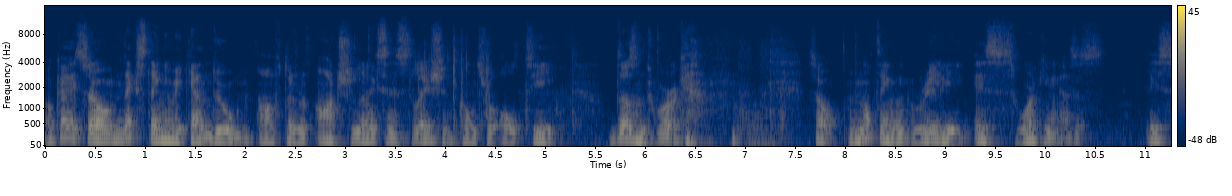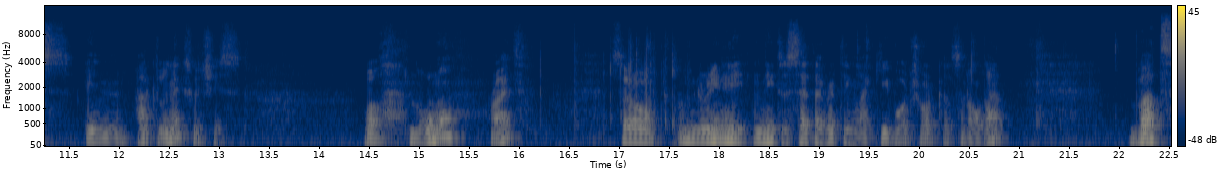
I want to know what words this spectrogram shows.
Okay, so next thing we can do after an Arch Linux installation, Ctrl Alt T doesn't work. so nothing really is working as it is in Arch Linux, which is, well, normal, right? So we really need to set everything like keyboard shortcuts and all that. But,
